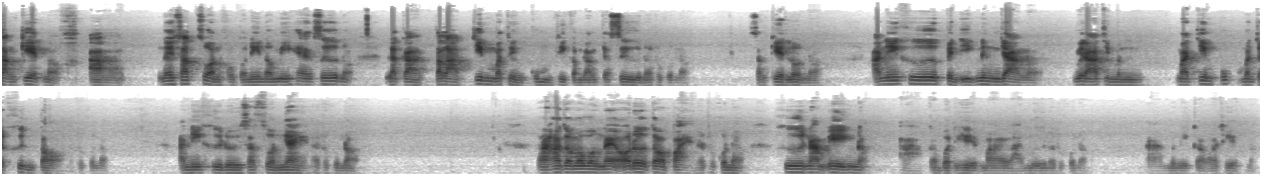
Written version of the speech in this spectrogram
สังเกตเนาะอ่าในสัดส่วนของตัวนี้เนาะมีแฮงซื้อเนาะแล้วก็ตลาดจิ้มมาถึงกลุ่มที่กำลังจะซื้อเนาะทุกคนเนาะสังเกตลดเนาะอันนี้คือเป็นอีกหนึ่งอย่างเนาะเวลาที่มันมาจิ้มปุ๊บมันจะขึ้นต่อทุกคนเนาะ อันนี้คือโดยสัดส่วนใหญ่นะทุกคนเนาะแต่เราจะมาเบิ่งในออเดอร์ต่อไปนะทุกคนเนาะคือนำเองเนาะอ่ากับบัติเหตุมาหลายมือนะทุกคนเนาะอ่ามื้อนี้ก็อุบัติเหตุเนาะ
